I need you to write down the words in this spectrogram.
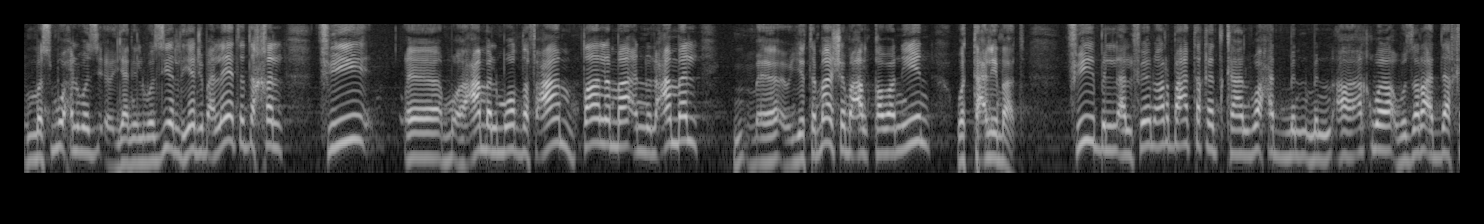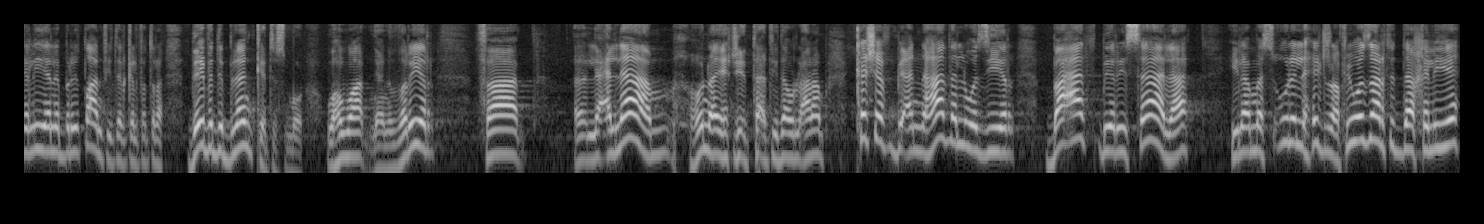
مسموح الوزير يعني الوزير اللي يجب أن لا يتدخل في آه، عمل موظف عام طالما إنه العمل آه، يتماشى مع القوانين والتعليمات. في بال 2004 أعتقد كان واحد من من أقوى وزراء الداخلية لبريطان في تلك الفترة. ديفيد بلانكيت اسمه وهو يعني ضرير ف الاعلام هنا يجي تأتي دور الإعلام كشف بأن هذا الوزير بعث برسالة إلى مسؤول الهجرة في وزارة الداخلية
